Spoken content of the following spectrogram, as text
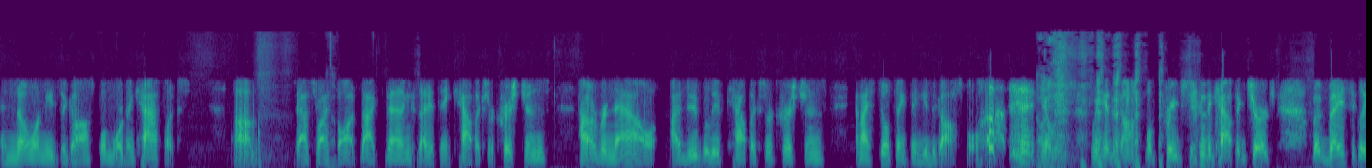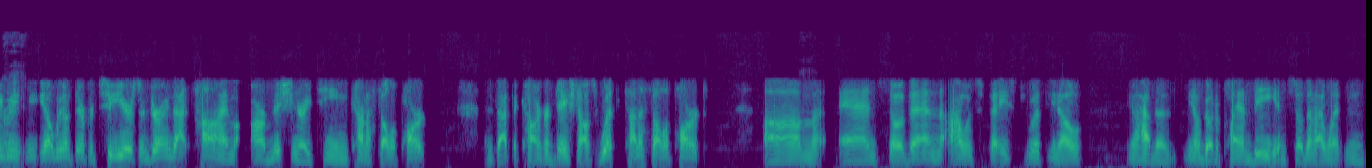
and no one needs the gospel more than Catholics. Um, that's what I thought back then because I didn't think Catholics are Christians. However, now I do believe Catholics are Christians, and I still think they need the gospel. you know, we, we get the gospel preached in the Catholic Church, but basically, we you know we went there for two years, and during that time, our missionary team kind of fell apart. In fact, the congregation I was with kind of fell apart, um, and so then I was faced with you know you know having to you know go to Plan B, and so then I went and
